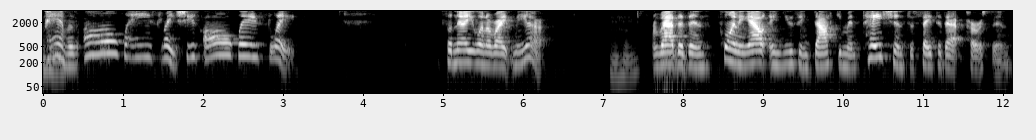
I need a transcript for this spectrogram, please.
Pam Mhm. is always late. She's always late. So now you want to write me up Mhm. rather than pointing out and using documentation to say to that person,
